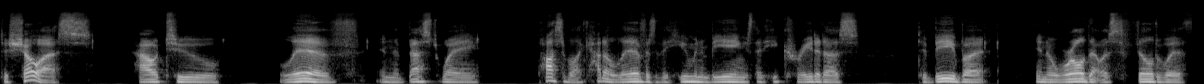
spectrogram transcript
to show us how to live in the best way possible, like how to live as the human beings that He created us to be, but in a world that was filled with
